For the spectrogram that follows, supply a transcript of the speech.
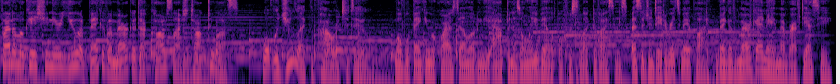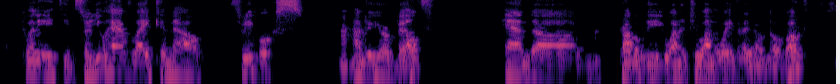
Find a location near you at bankofamerica.com slash talk to us. What would you like the power to do? Mobile banking requires downloading the app and is only available for select devices. Message and data rates may apply. Bank of America and a member FDIC. 2018. So you have like now three books Mhm. under your belt and um, probably one or two on the way that I don't know about.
